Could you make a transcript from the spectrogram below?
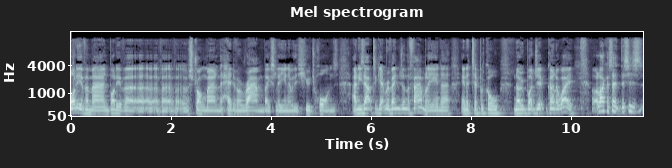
body of a man, body of a, of a, of a, of a strong man, the head of a ram, basically, you know, with these huge horns, and he's out to get revenge on the family in a in a typical no budget kind of way. Like I said, this is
